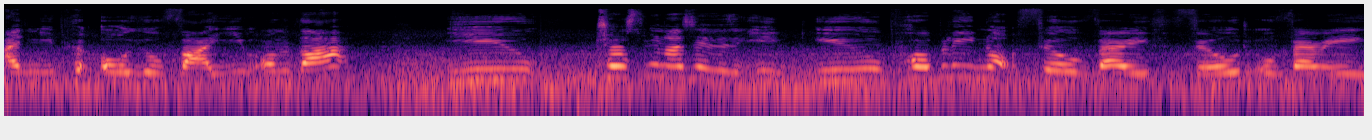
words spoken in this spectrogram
and you put all your value on that, you trust me when I say that you you will probably not feel very fulfilled or very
